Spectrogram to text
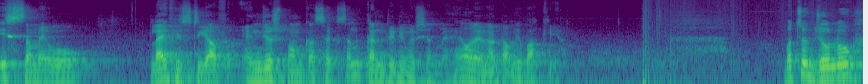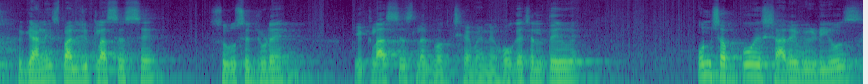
इस समय वो लाइफ हिस्ट्री ऑफ़ एंजियोस्पर्म का सेक्शन कंटिन्यूएशन में है और एनाटॉमी बाकी है। बच्चों, जो लोग ज्ञानीस बायोलॉजी क्लासेस से शुरू से जुड़े हैं, ये क्लासेस लगभग छः महीने हो गए चलते हुए। उन सबको ये सारे वीडियोस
